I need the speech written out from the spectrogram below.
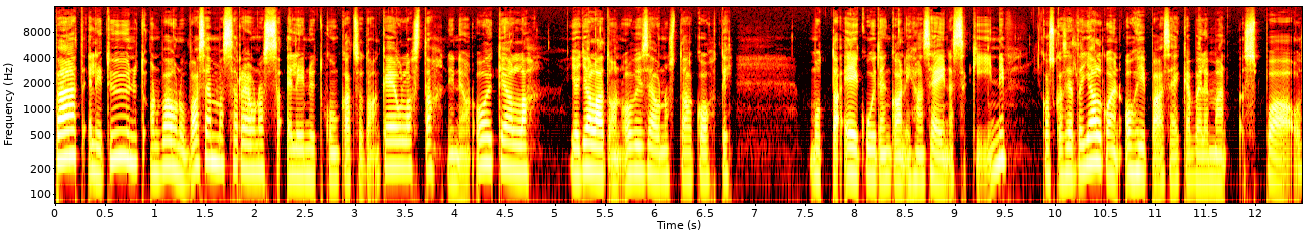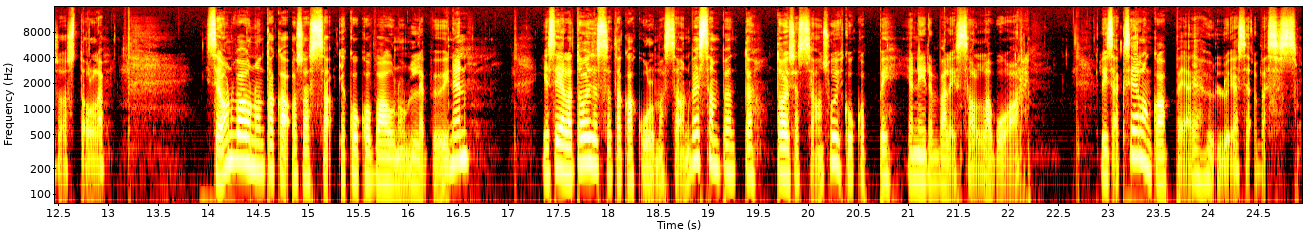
Päät eli tyynyt on vaunun vasemmassa reunassa, eli nyt kun katsotaan keulasta, niin ne on oikealla, ja jalat on oviseunustaa kohti, mutta ei kuitenkaan ihan seinässä kiinni, koska sieltä jalkojen ohi pääsee kävelemään spa-osastolle. Se on vaunun takaosassa ja koko vaunun levyinen, ja siellä toisessa takakulmassa on vessanpönttö, toisessa on suihkukoppi ja niiden välissä on lavuaari. Lisäksi siellä on kaappeja ja hyllyjä vessassa.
